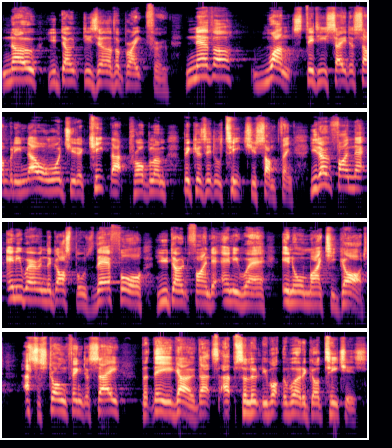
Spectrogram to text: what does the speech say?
no, you don't deserve a breakthrough. Never once did he say to somebody, No, I want you to keep that problem because it'll teach you something. You don't find that anywhere in the Gospels. Therefore, you don't find it anywhere in Almighty God. That's a strong thing to say, but there you go. That's absolutely what the Word of God teaches.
